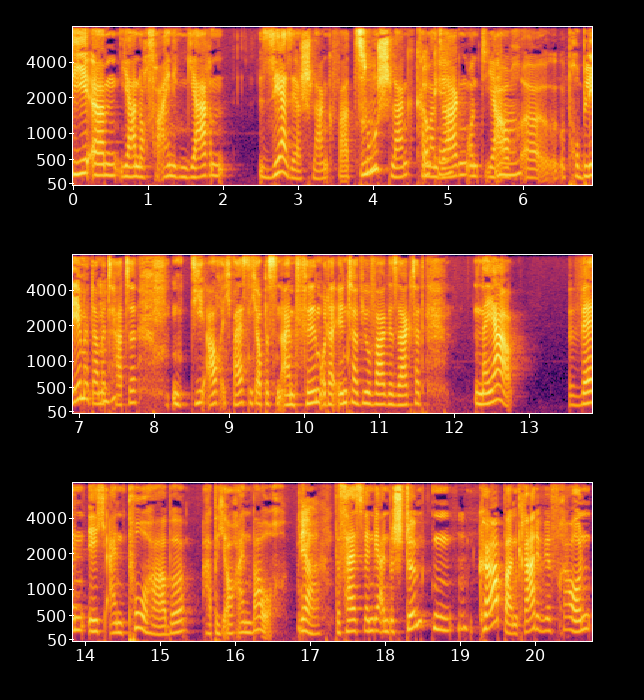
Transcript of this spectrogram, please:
die ähm, ja noch vor einigen Jahren sehr, sehr schlank war, zu mhm. schlank, kann okay. man sagen, und ja mhm. auch äh, Probleme damit mhm. hatte, die auch, ich weiß nicht, ob es in einem Film oder Interview war, gesagt hat, naja, wenn ich einen Po habe, habe ich auch einen Bauch. Ja. Das heißt, wenn wir an bestimmten Körpern, gerade wir Frauen,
